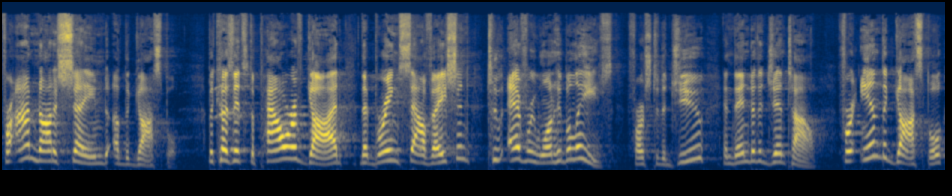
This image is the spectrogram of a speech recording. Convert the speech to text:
For I'm not ashamed of the gospel, because it's the power of God that brings salvation to everyone who believes, first to the Jew and then to the Gentile. For in the gospel,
